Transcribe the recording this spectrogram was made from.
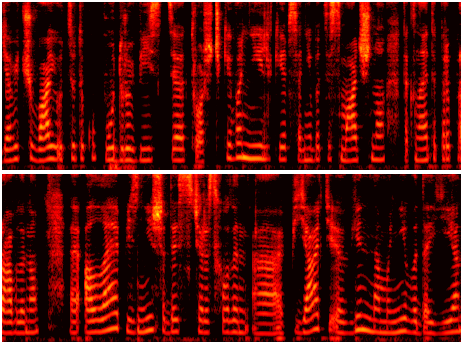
Я відчуваю цю таку пудровість, е, трошечки ванільки, все ніби це смачно, так знаєте, приправлено. Е, Але пізніше, десь через хвилин 5, він на мені видає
